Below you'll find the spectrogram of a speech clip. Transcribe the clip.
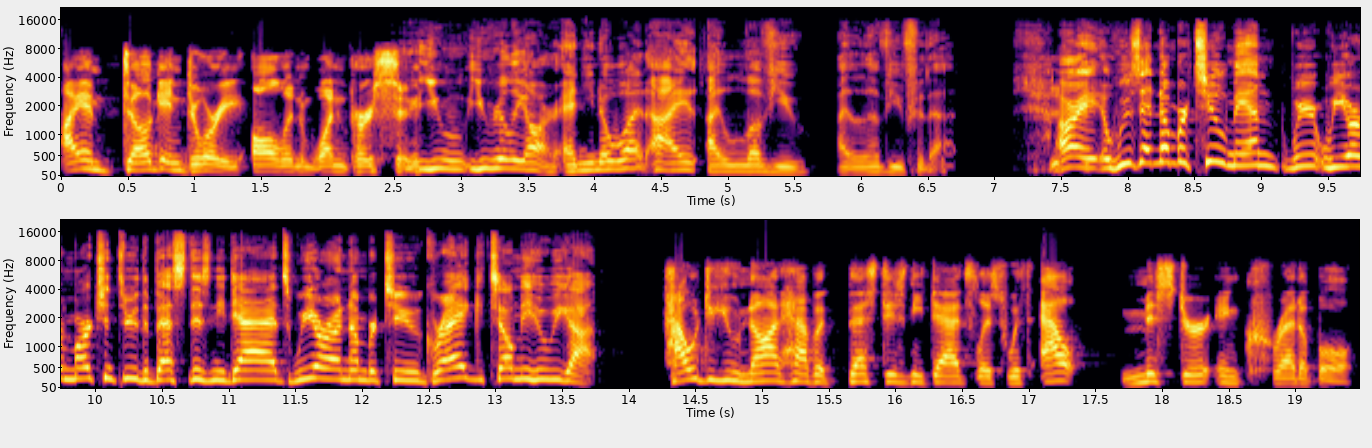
I am Dug and Dory all in one person. you you really are. And you know what? I I love you. I love you for that. All right, who's at number 2, man? We're we are marching through the best Disney dads. We are on number 2. Greg, tell me who we got. How do you not have a best Disney dads list without Mr. Incredible?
